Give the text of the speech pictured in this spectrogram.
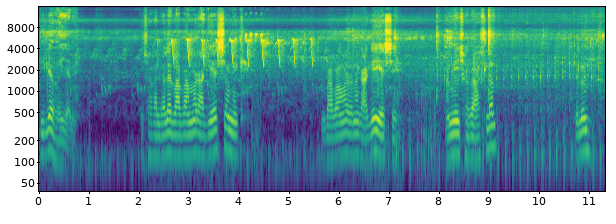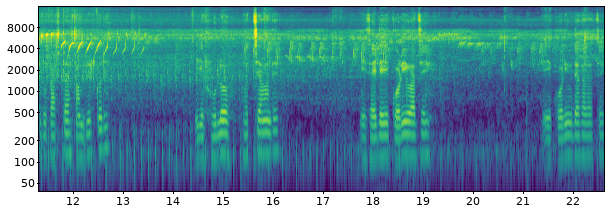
দিলে হয়ে যাবে। সকালবেলায় বাবা আমার আগে এসছে অনেক। বাবা আমার অনেক আগেই এসছে। আমি এই সবে আসলাম। চলুন পুরো কাজটা কমপ্লিট করি। এই যে ফুলও হচ্ছে আমাদের। এই সাইডে যে কড়িও আছে। এই কড়িও দেখা যাচ্ছে।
